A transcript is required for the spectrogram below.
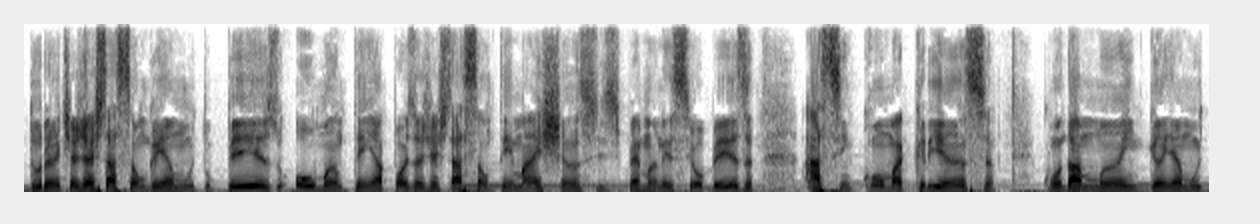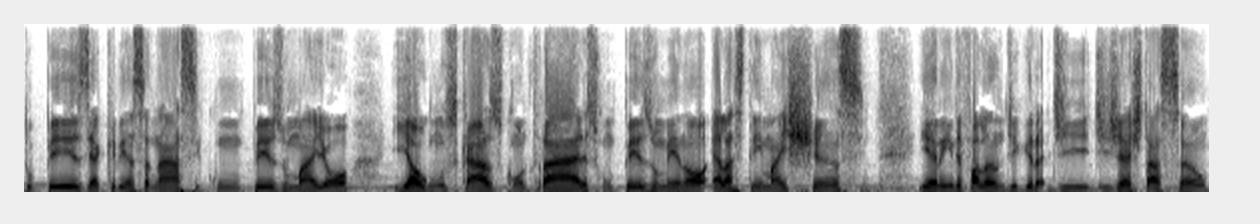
durante a gestação ganha muito peso ou mantém após a gestação tem mais chances de permanecer obesa, assim como a criança, quando a mãe ganha muito peso e a criança nasce com um peso maior, e alguns casos contrários, com peso menor, elas têm mais chance. E ainda falando de, de, de gestação,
